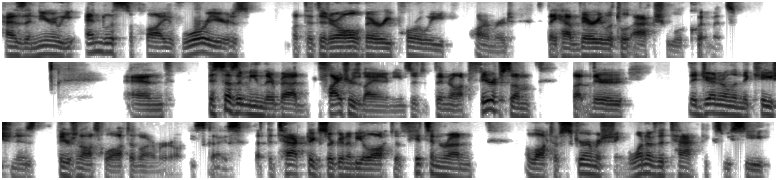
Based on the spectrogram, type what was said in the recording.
has a nearly endless supply of warriors, but that they're all very poorly armored. They have very little actual equipment. And this doesn't mean they're bad fighters by any means. They're not fearsome, but they're the general indication is there's not a lot of armor on these guys. That the tactics are going to be a lot of hit and run, a lot of skirmishing. One of the tactics we see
